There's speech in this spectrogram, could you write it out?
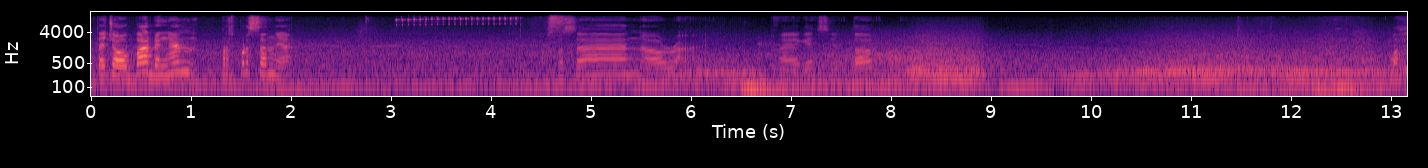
Kita coba dengan first person ya. First person, alright. I guess ya, top. Wah,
